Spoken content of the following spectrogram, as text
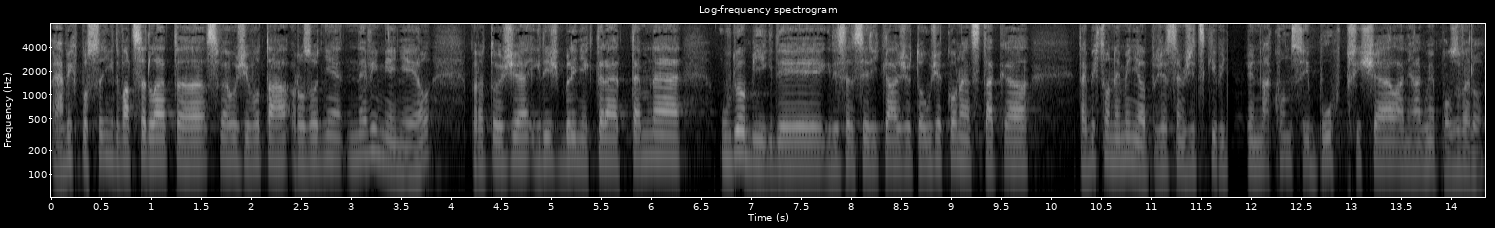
A já bych posledních 20 let eh, svého života rozhodně nevyměnil, protože i když byly některé temné údobí, kdy, kdy jsem si říkal, že to už je konec, tak, tak bych to neměnil, protože jsem vždycky viděl, že na konci Bůh přišel a nějak mě pozvedl.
